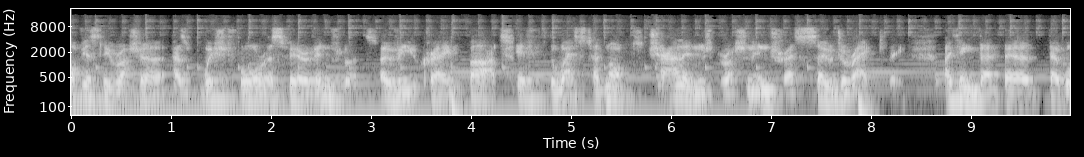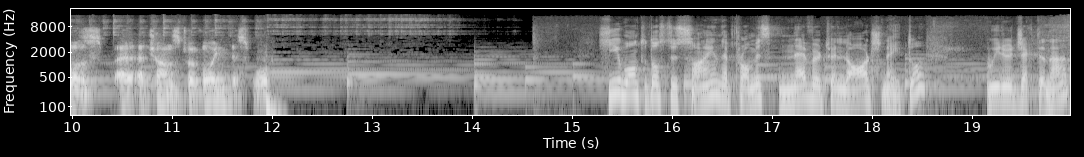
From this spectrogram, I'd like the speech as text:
Obviously, Russia has wished for a sphere of influence over Ukraine. But if the West had not challenged Russian interests so directly, I think that there, there was a, a chance to avoid this war. He wanted us to sign a promise never to enlarge NATO. We rejected that.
